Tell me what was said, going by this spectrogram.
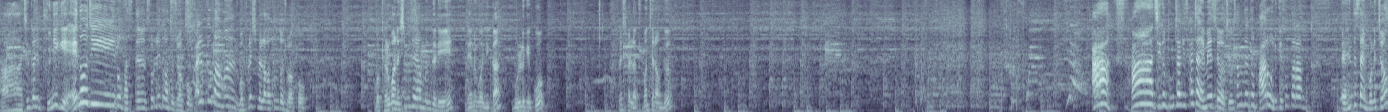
아 지금까지 분위기 에너지로 봤을 때는 솔리드가 더 좋았고 깔끔함은 뭐 프레시벨라가 좀 더 좋았고 뭐 결과는 심사위원분들이 내는 거니까 모르겠고 프레시벨라 두 번째 라운드 아! 아 지금 동작이 살짝 애매했어요 지금 상대도 바로 이렇게 손가락 에, 핸드 사인 보냈죠?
